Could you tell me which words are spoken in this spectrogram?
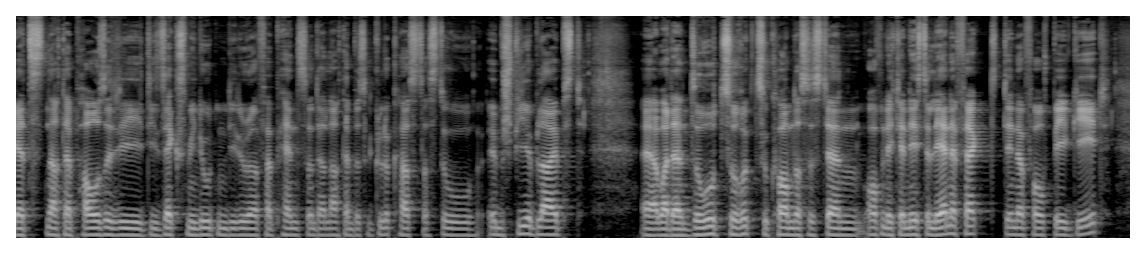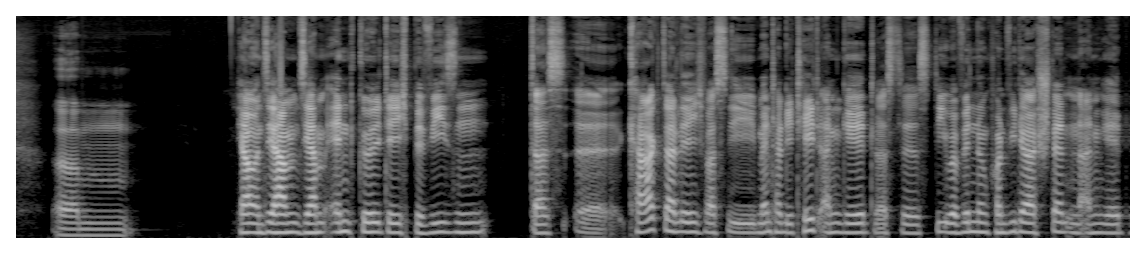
Jetzt nach der Pause die, die sechs Minuten, die du da verpennst und danach dann ein bisschen Glück hast, dass du im Spiel bleibst. Äh, aber dann so zurückzukommen, das ist dann hoffentlich der nächste Lerneffekt, den der VfB geht. Ähm, ja, und sie haben, sie haben endgültig bewiesen, dass äh, charakterlich, was die Mentalität angeht, was das, die Überwindung von Widerständen angeht,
